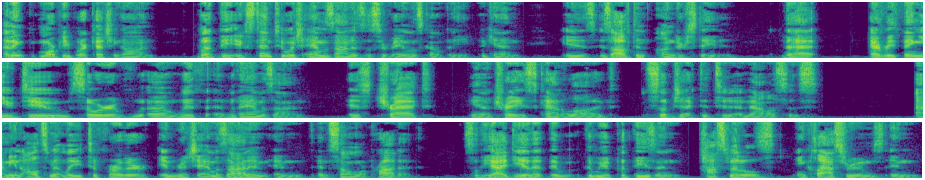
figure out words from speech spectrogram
I think more people are catching on, but the extent to which Amazon is a surveillance company, again, is, is often understated that everything you do sort of, uh, with, uh, with Amazon is tracked, you know, traced, cataloged, subjected to analysis. I mean, ultimately to further enrich Amazon and, and, and sell more product. So the idea that they, that we would put these in hospitals, in classrooms, in,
